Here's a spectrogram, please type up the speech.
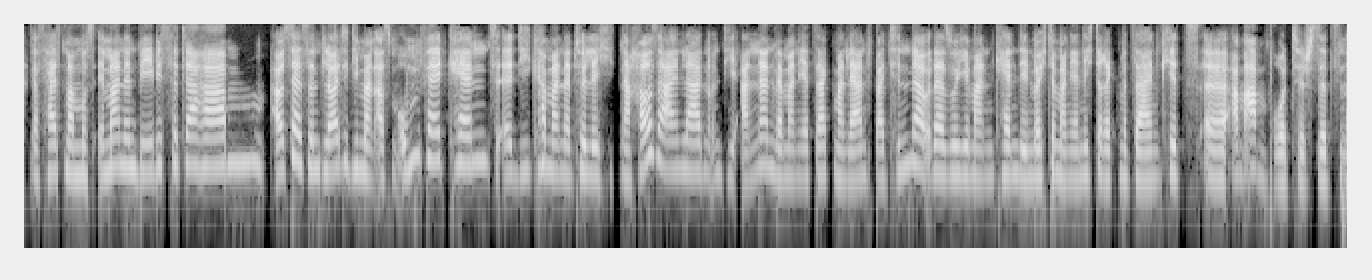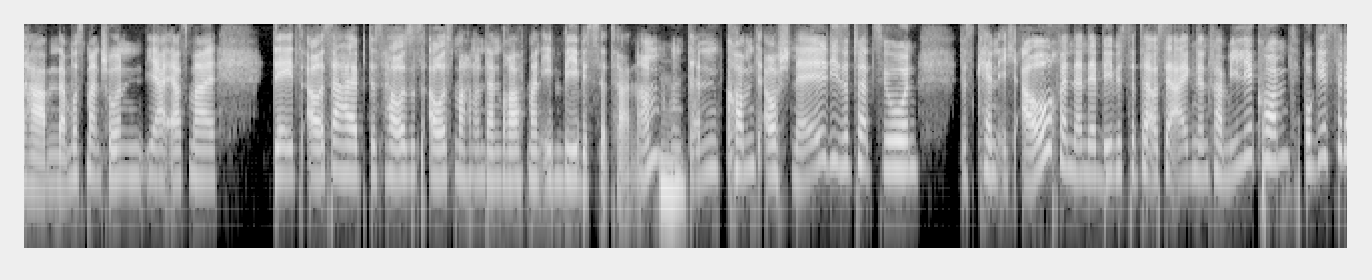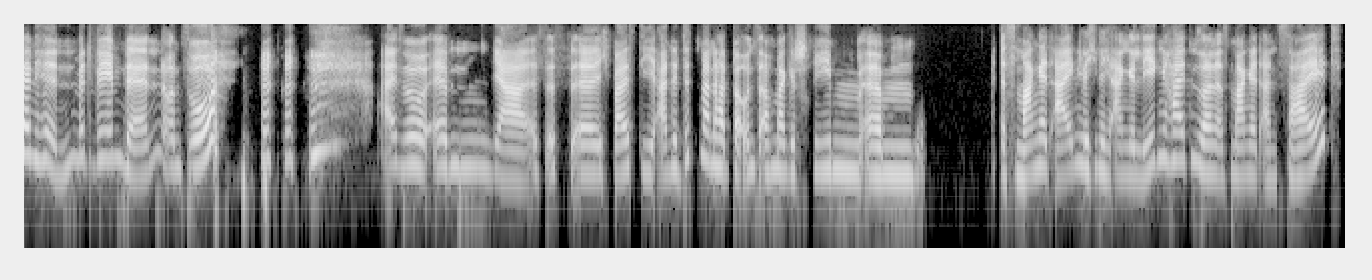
Das heißt, man muss immer einen Babysitter haben. Außer es sind Leute, die man aus dem Umfeld kennt, äh, die kann man natürlich nach Hause einladen und die anderen, wenn man jetzt sagt, man lernt bei Tinder oder so jemanden kennen, den möchte man ja nicht direkt mit seinen Kids äh, am Abendbrottisch sitzen haben. Da muss man schon ja erstmal Dates außerhalb des Hauses ausmachen und dann braucht man eben Babysitter. Ne? Mhm. Und dann kommt auch schnell die Situation, das kenne ich auch, wenn dann der Babysitter aus der eigenen Familie kommt. Wo gehst du denn hin? Mit wem denn? Und so. also ähm, ja, es ist, äh, ich weiß, die Anne Dittmann hat bei uns auch mal geschrieben, ähm, es mangelt eigentlich nicht an Gelegenheiten, sondern es mangelt an Zeit.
